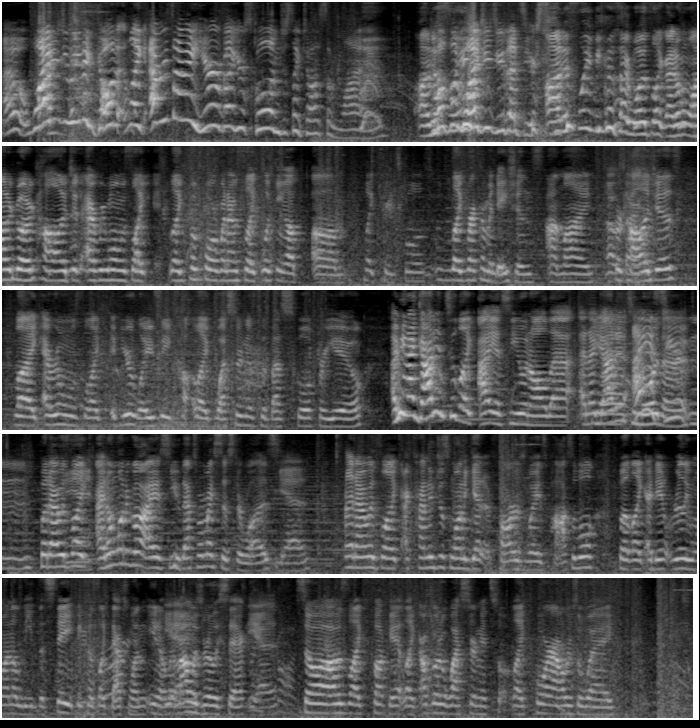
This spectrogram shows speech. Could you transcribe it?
I don't, why did you even go there? Like, every time I hear about your school, I'm just like, Jocelyn, why? Jocelyn, honestly, why'd you do that to yourself? honestly, because I was like, I don't want to go to college, and everyone was like, like before when I was like looking up, um, like, trade schools. like recommendations online Oh, for sorry. colleges. Like everyone was like, if you're lazy, like Western is the best school for you. I mean, I got into like ISU and all that, and I got into Northern. ISU, But I was Yeah. like, I don't want to go ISU. That's where my sister was. mm, yeah. And I was like, I kind of just want to get as far as away as possible. But like, I didn't really want to leave the state because like that's when you know my Yeah. mom was really sick. Yeah. So I was like, fuck it. Like I'll go to Western. It's like four hours away.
